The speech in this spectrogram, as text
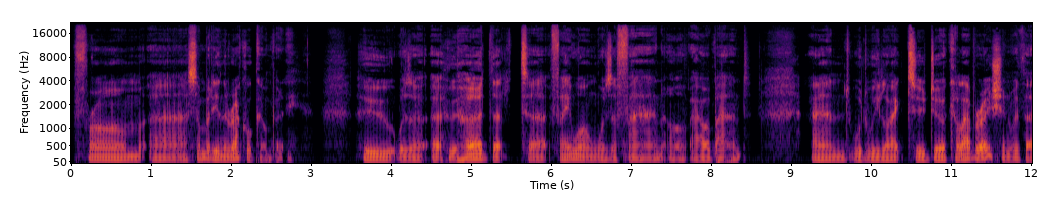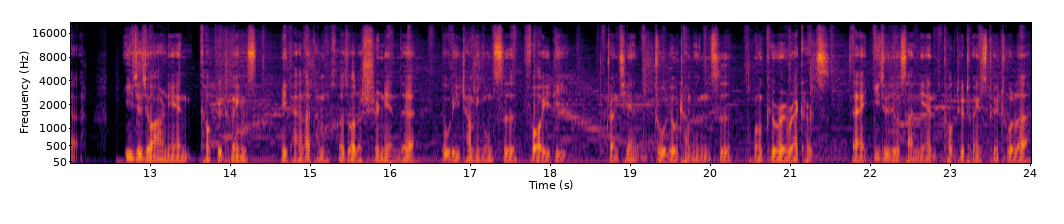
from uh, somebody in the record company who was a, uh, who heard that uh, Faye Wong was a fan of our band, and would we like to do a collaboration with her? 一九九二年，Cocteau Twins 离开了他们合作了十年的独立唱片公司 Four AD。转签主流唱片公司 Mercury Records。在一九九三年，Cocteau Twins 推出了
